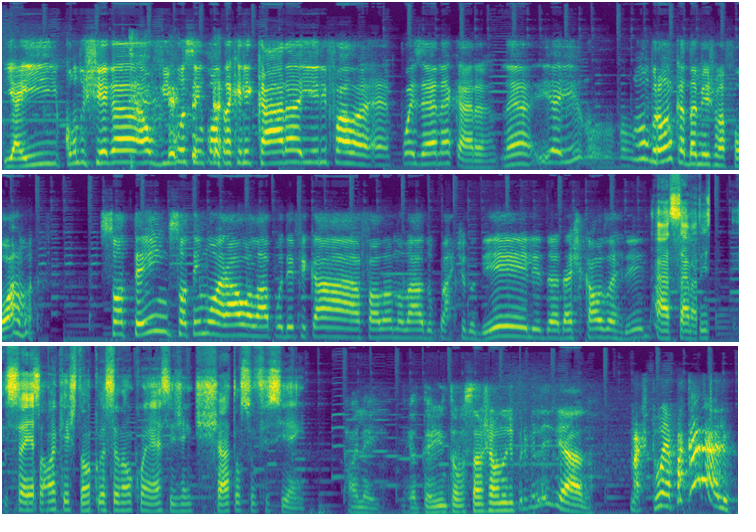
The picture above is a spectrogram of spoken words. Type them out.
E aí, quando chega ao vivo, você encontra aquele cara e ele fala, é, pois é, né, cara, né? E aí não, não bronca da mesma forma. Só tem, só tem moral lá poder ficar falando lá do partido dele, da- das causas dele. Ah, sabe, isso- isso aí é só uma questão que você não conhece gente chata o suficiente. Olha aí, eu tenho, então você tá chamando de privilegiado. Mas tu é pra caralho.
